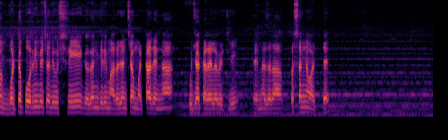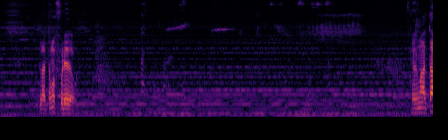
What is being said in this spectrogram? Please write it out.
मग वटपौर्णिमेच्या दिवशी गगनगिरी महाराजांच्या मठात यांना पूजा करायला भेटली. त्यांना जरा प्रसन्न वाटतंय. चला आता मग पुढे जाऊ. तर मग आता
